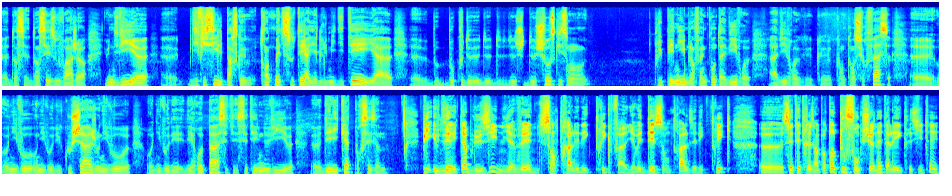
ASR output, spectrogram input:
euh, dans ces, ouvrages. Alors, une vie difficile parce que 30 mètres sous terre, il y a de l'humidité, il y a euh, beaucoup de, choses qui sont plus pénibles en fin de compte à vivre à vivre qu'en surface. Euh, au niveau au niveau du couchage au niveau au niveau des, des repas c'était une vie euh, délicate pour ces hommes puis une véritable usine, il y avait une centrale électrique, enfin il y avait des centrales électriques, euh, c'était très important, tout fonctionnait à l'électricité.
